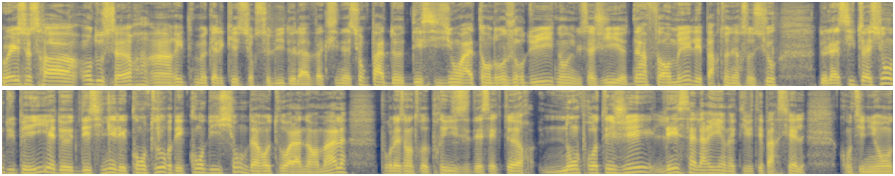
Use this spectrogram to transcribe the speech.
Oui, ce sera en douceur, un rythme calqué sur celui de la vaccination. Pas de décision à attendre aujourd'hui. Non, il s'agit d'informer les partenaires sociaux de la situation du pays et de dessiner les contours des conditions d'un retour à la normale. Pour les entreprises des secteurs non protégés, les salariés en activité partielle continueront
